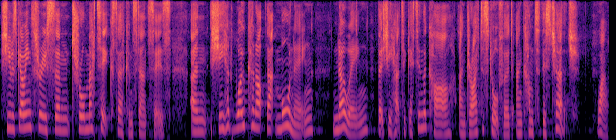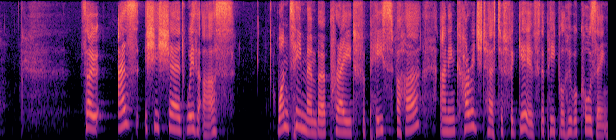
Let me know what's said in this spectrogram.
She was going through some traumatic circumstances, and she had woken up that morning knowing that she had to get in the car and drive to Stortford and come to this church. Wow. So, as she shared with us, one team member prayed for peace for her and encouraged her to forgive the people who were causing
